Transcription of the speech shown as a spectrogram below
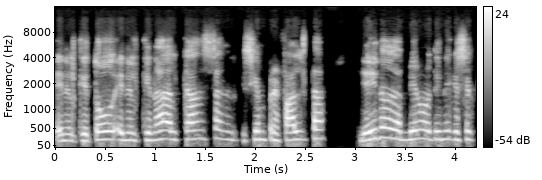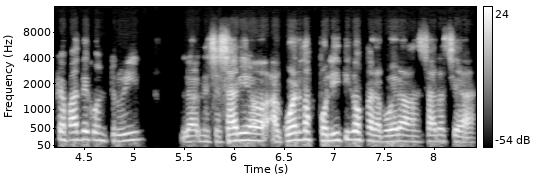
en, el que todo, en el que nada alcanza, en el que siempre falta, y ahí es donde también uno tiene que ser capaz de construir los necesarios acuerdos políticos para poder avanzar hacia,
